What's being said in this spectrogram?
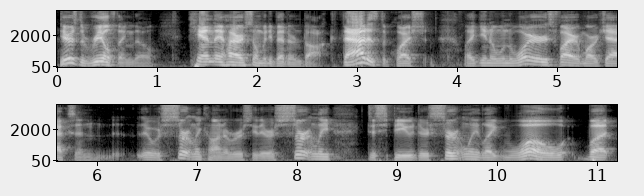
Here's the real thing, though can they hire somebody better than Doc? That is the question. Like, you know, when the Warriors fired Mark Jackson, there was certainly controversy. There was certainly dispute. There's certainly like, whoa, but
